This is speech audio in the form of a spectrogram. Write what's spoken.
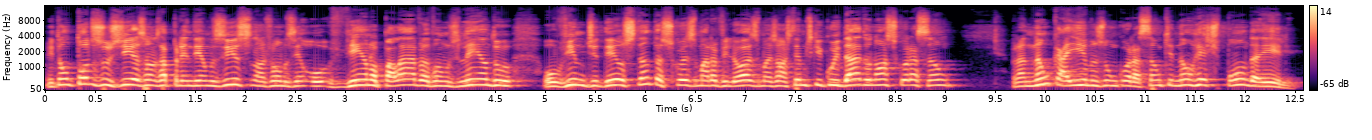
Então, todos os dias nós aprendemos isso, nós vamos vendo a palavra, vamos lendo, ouvindo de Deus tantas coisas maravilhosas, mas nós temos que cuidar do nosso coração, para não cairmos num coração que não responda a Ele.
